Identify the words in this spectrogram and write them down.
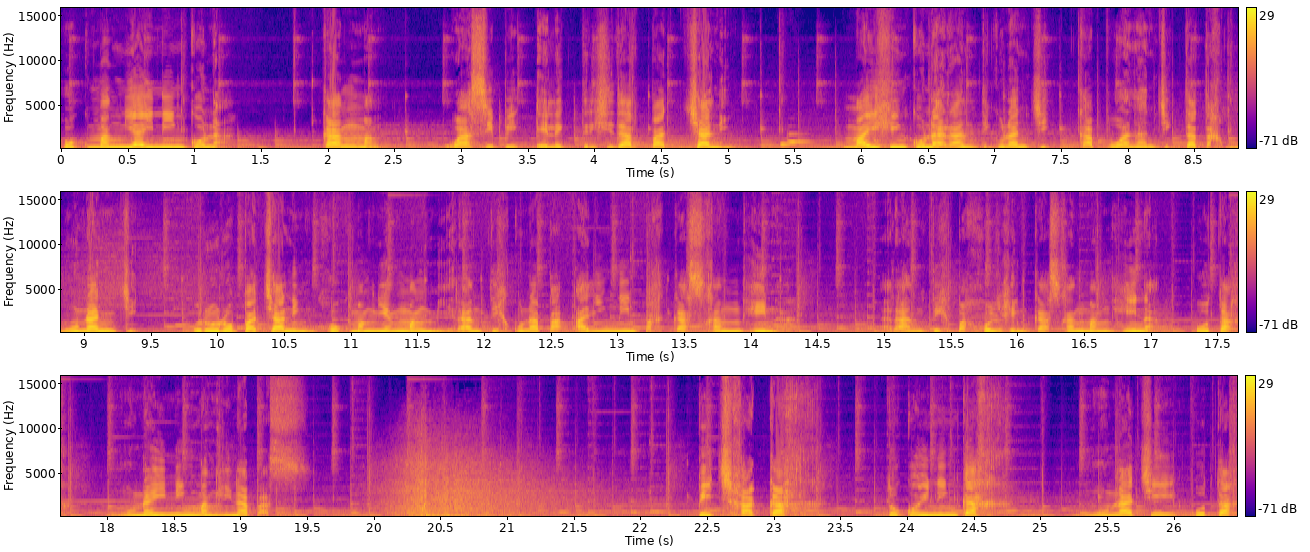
hukmanyayninkuna kanman wasipi electricidadpa chanin mayjinkuna rantikunanchik kapuananchiktataq munanchik. Rurupa chanin hukmanyanmanmi rantiqkunapa allinninpaq kasqan hina. Rantiqpa qullqin kasqanman hina utaq munayninman hinapas. Pichqa kaq tukuynin kaq munachi utaq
